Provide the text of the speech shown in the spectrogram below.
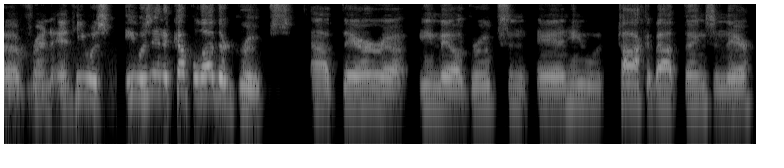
uh, friend, and he was he was in a couple other groups out there, uh, email groups, and and he would talk about things in there,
